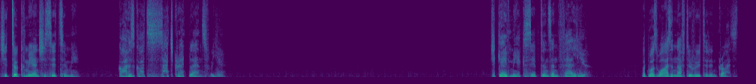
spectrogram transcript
she took me and she said to me, God has got such great plans for you. She gave me acceptance and value, but was wise enough to root it in Christ.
